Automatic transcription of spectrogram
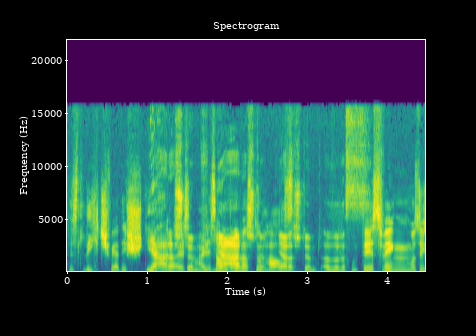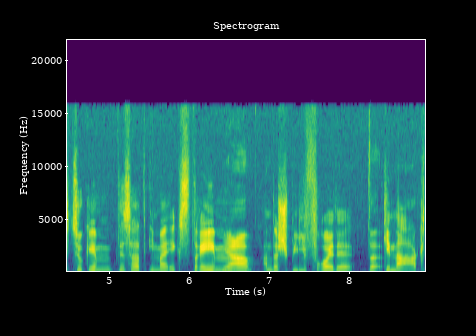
Das Lichtschwert ist stärker ja, als alles ja, andere, was stimmt. du hast. Ja, das stimmt. Also das und deswegen muss ich zugeben, das hat immer extrem ja, an der Spielfreude da, genagt.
